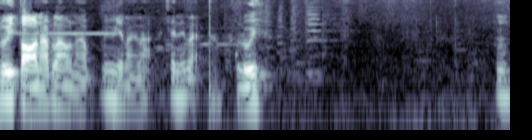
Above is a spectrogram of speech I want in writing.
ลุยต่อนะครับเรานะครับ ไม่มีอะไรละ แค่นี้แหละ ลุย อืม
